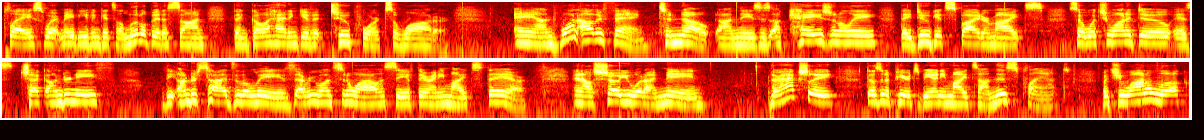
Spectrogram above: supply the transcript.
place where it maybe even gets a little bit of sun, then go ahead and give it two quarts of water. And one other thing to note on these is occasionally they do get spider mites. So what you want to do is check underneath the undersides of the leaves every once in a while and see if there are any mites there. And I'll show you what I mean. There actually doesn't appear to be any mites on this plant, but you want to look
